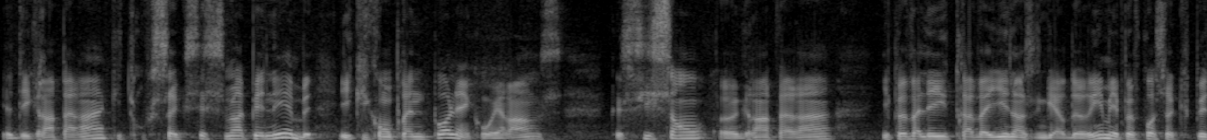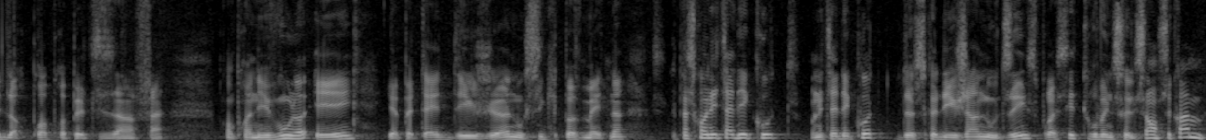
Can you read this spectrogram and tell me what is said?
Il y a des grands-parents qui trouvent ça excessivement pénible et qui ne comprennent pas l'incohérence que s'ils sont euh, grands-parents, ils peuvent aller travailler dans une garderie, mais ils ne peuvent pas s'occuper de leurs propres petits-enfants. Comprenez-vous, là? Et il y a peut-être des jeunes aussi qui peuvent maintenant... Parce qu'on est à l'écoute. On est à l'écoute de ce que des gens nous disent pour essayer de trouver une solution. C'est comme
